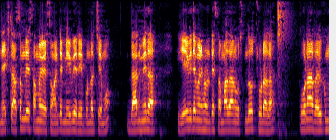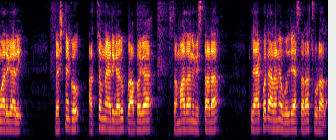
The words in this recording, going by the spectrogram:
నెక్స్ట్ అసెంబ్లీ సమావేశం అంటే మేబీ రేపు ఉండొచ్చేమో. దాని మీద ఏ విధమైనటువంటి సమాధానం వస్తుందో చూడాలా. కోన రవికుమార్ గారి ప్రశ్నకు అచ్చెన్నాయుడు గారు ప్రాపర్గా సమాధానం ఇస్తాడా? లేకపోతే అలానే వదిలేస్తారా? చూడాలా.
